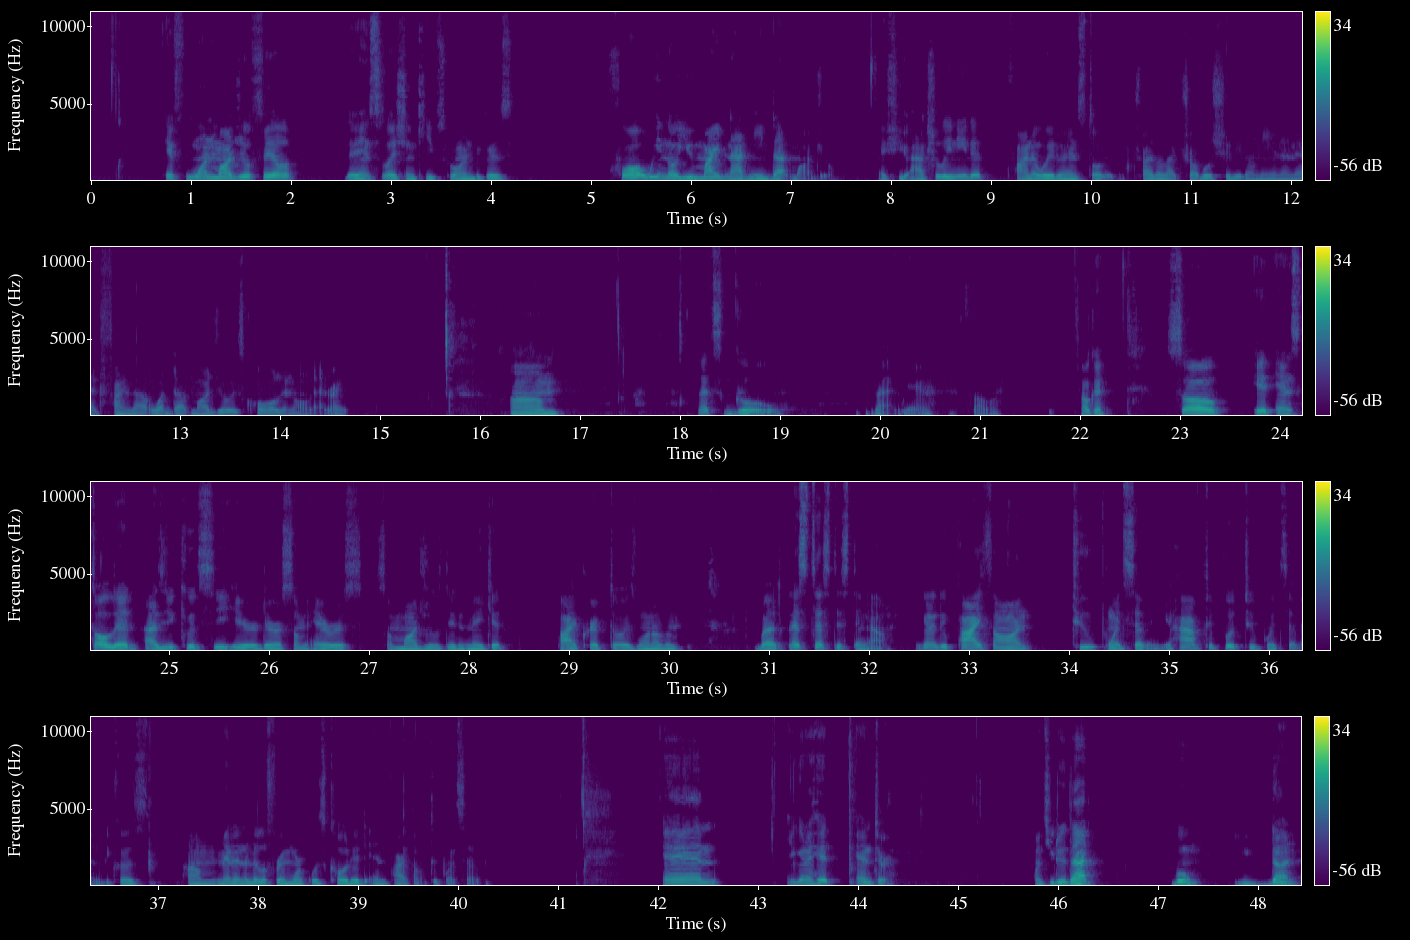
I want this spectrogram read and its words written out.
if one module fail the installation keeps going because for all we know you might not need that module. If you actually need it find a way to install it. Try to like troubleshoot it on the internet find out what that module is called and all that right? Um let's go back there follow. Okay so it installed it. As you could see here there are some errors. Some modules didn't make it. PyCrypto is one of them but let's test this thing out. We're gonna do Python 2.7 you have to put 2.7 because um, man in the middle framework was coded in Python 2.7 and you're gonna hit enter. Once you do that boom you're done.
